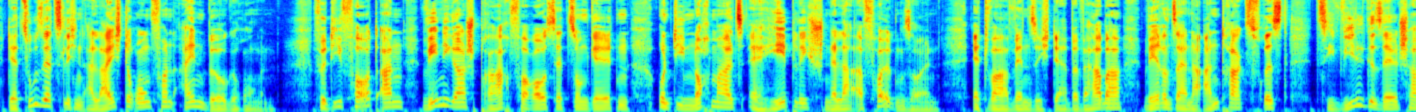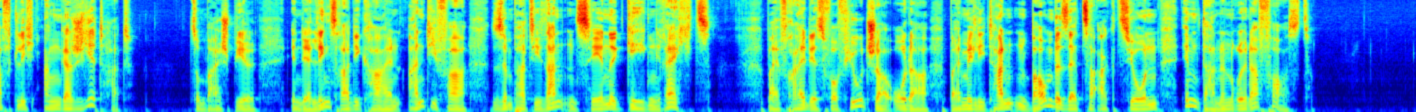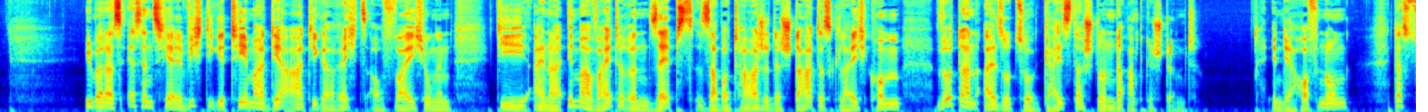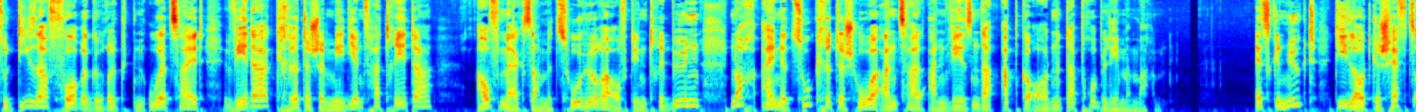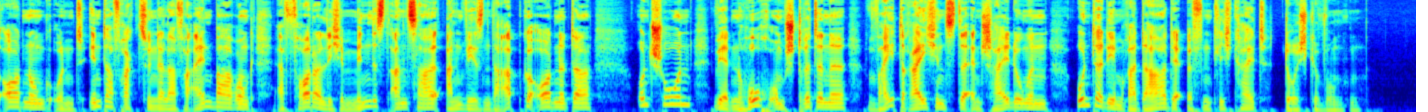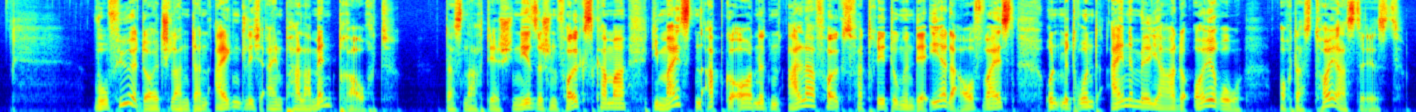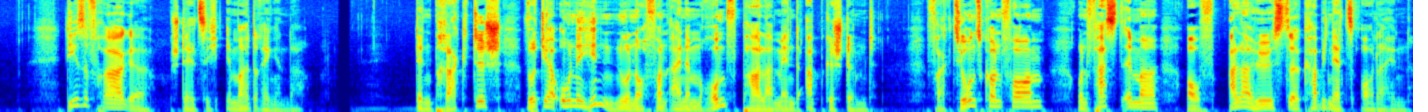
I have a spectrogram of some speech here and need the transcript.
der zusätzlichen Erleichterung von Einbürgerungen für die fortan weniger Sprachvoraussetzungen gelten und die nochmals erheblich schneller erfolgen sollen, etwa wenn sich der Bewerber während seiner Antragsfrist zivilgesellschaftlich engagiert hat. Zum Beispiel in der linksradikalen Antifa-Sympathisantenszene gegen rechts, bei Fridays for Future oder bei militanten Baumbesetzeraktionen im Dannenröder Forst. Über das essentiell wichtige Thema derartiger Rechtsaufweichungen, die einer immer weiteren Selbstsabotage des Staates gleichkommen, wird dann also zur Geisterstunde abgestimmt. In der Hoffnung, dass zu dieser vorgerückten Uhrzeit weder kritische Medienvertreter, aufmerksame Zuhörer auf den Tribünen noch eine zu kritisch hohe Anzahl anwesender Abgeordneter Probleme machen. Es genügt die laut Geschäftsordnung und interfraktioneller Vereinbarung erforderliche Mindestanzahl anwesender Abgeordneter, und schon werden hoch umstrittene, weitreichendste Entscheidungen unter dem Radar der Öffentlichkeit durchgewunken. Wofür Deutschland dann eigentlich ein Parlament braucht, das nach der chinesischen Volkskammer die meisten Abgeordneten aller Volksvertretungen der Erde aufweist und mit rund eine Milliarde Euro auch das teuerste ist, diese Frage stellt sich immer drängender. Denn praktisch wird ja ohnehin nur noch von einem Rumpfparlament abgestimmt, fraktionskonform und fast immer auf allerhöchste Kabinettsorder hin.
